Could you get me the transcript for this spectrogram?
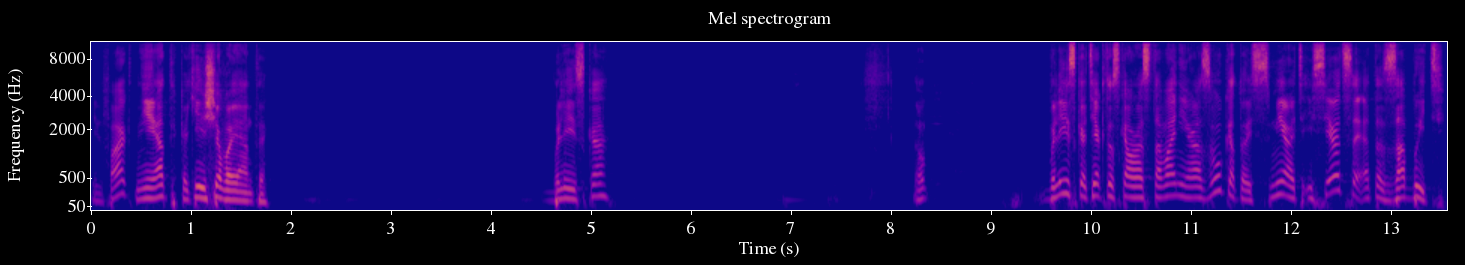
Инфаркт? Нет. Какие еще варианты? Близко. Ну, близко те, кто сказал расставание и разлука, то есть смерть и сердце — это забыть.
